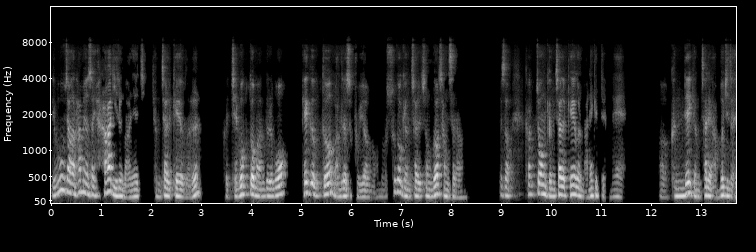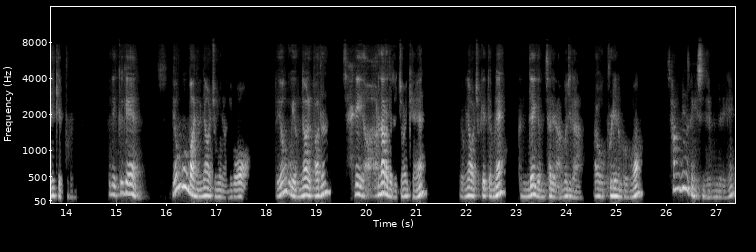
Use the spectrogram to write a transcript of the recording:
내무부 장관 하면서 여러 가지 일을 많이 했지. 경찰 개혁을. 그 제복도 만들고 계급도 만들어서 부여하고 뭐 수도 경찰청도 상설하고 그래서 각종 경찰 개혁을 많이 했기 때문에 어, 근대 경찰의 아버지다 이렇게 부릅니다. 근데 그게 영국만 영향을 준 건 아니고 또 영국의 영향을 받은 세계 여러 나라들이 있죠 이렇게 영향을 줬기 때문에 근대 경찰의 아버지다라고 불리는 거고 상징성이 있습니다 이분들이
